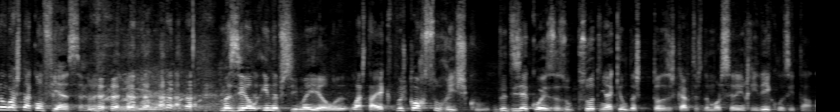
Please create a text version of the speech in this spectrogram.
não gosto dar confiança, não é? E, mas ele, ainda por cima, ele, lá está, é que depois corre-se o risco de dizer coisas. O pessoa tinha aquilo das todas as cartas de amor serem ridículas e tal.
